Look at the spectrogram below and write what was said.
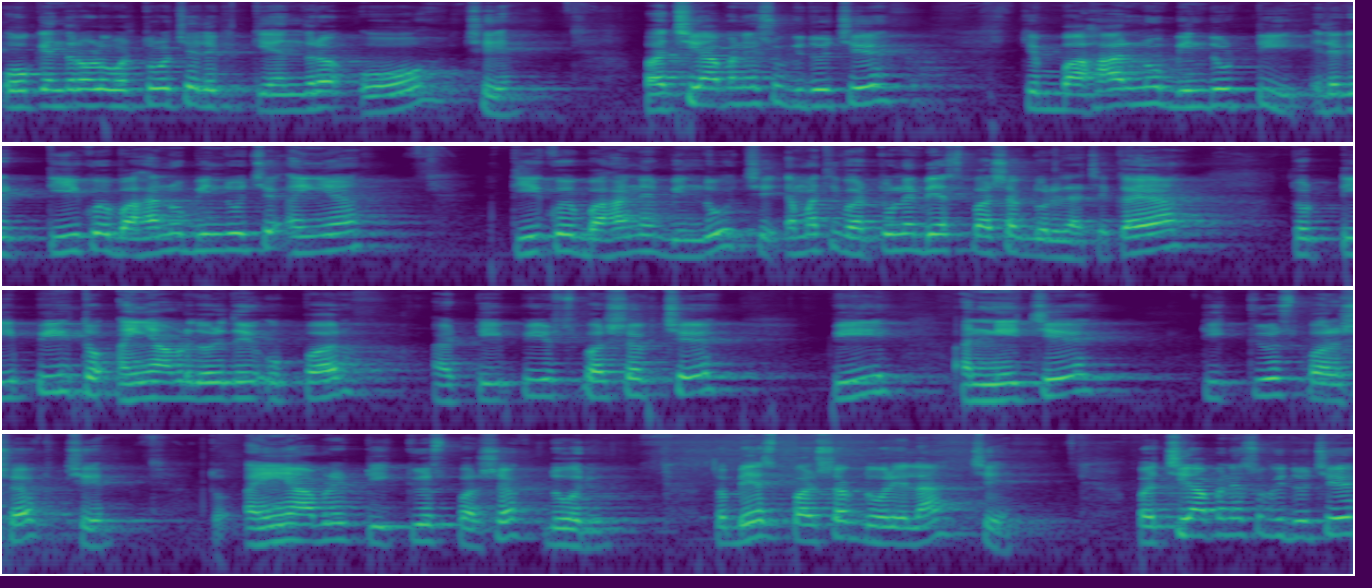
ઓ કેન્દ્રવાળું વર્તુળ છે એટલે કે કેન્દ્ર ઓ છે. પછી આપણને શું કીધું છે? કે બહારનું બિંદુ ટી એટલે કે ટી કોઈ બહારનું બિંદુ છે અહીંયા? ટી કોઈ બહારને બિંદુ છે. એમાંથી વર્તુળને બે સ્પર્શક દોરેલા છે. કયા? તો ટીપી તો અહીંયા આપણે દોરી દઈએ ઉપર. ટીપી સ્પર્શક છે પી અને નીચે ટીક્યુ સ્પર્શક છે. તો અહીંયા આપણે ટીક્યુ સ્પર્શક દોર્યું. તો બે સ્પર્શક દોરેલા છે. પછી આપણને શું કીધું છે?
